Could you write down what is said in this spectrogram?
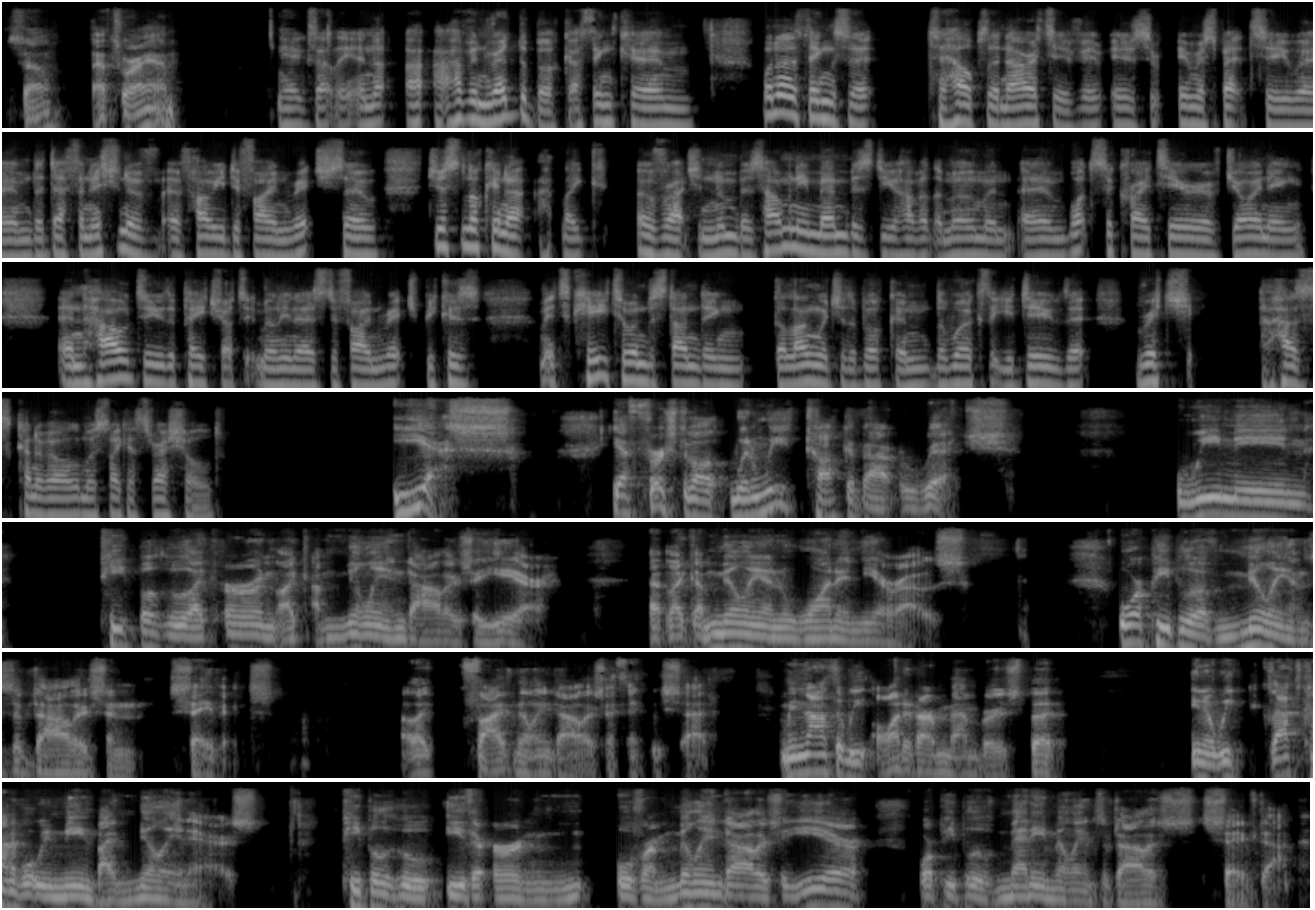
so that's where I am. Yeah, exactly. And uh, having read the book, I think um, one of the things that to help the narrative is in respect to um, the definition of, of how you define rich. So just looking at like overarching numbers, how many members do you have at the moment? Um, what's the criteria of joining? And how do the patriotic millionaires define rich? Because it's key to understanding the language of the book and the work that you do that rich has kind of almost like a threshold. Yes. Yeah, first of all, when we talk about rich, we mean people who like earn like a million dollars a year, like a million one in euros, or people who have millions of dollars in savings, uh, like five million dollars, I think we said. I mean, not that we audit our members, but you know, we that's kind of what we mean by millionaires. People who either earn over a million dollars a year or people who have many millions of dollars saved up.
